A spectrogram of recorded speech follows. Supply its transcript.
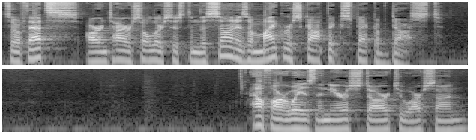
So, if that's our entire solar system, the sun is a microscopic speck of dust. How far away is the nearest star to our sun?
